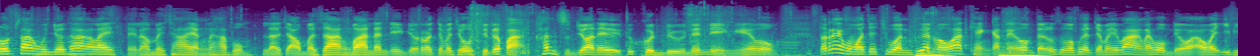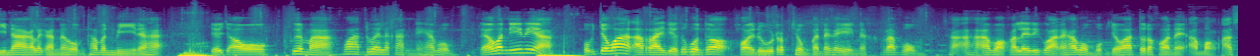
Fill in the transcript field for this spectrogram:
รถสร้างหุ่นยนต์สร้างอะไร แต่เราไม่ใช่อย่างนะครับผม เราจะเอามาสร้างบ้านนั่นเอง เดี๋ยวเราจะมาโชว์ศิลปะขั้นสุดยอดให้ทุกคนดูนั่นเองนะครับผม ตอนแรกผมว่าจะชวนเพื่อนมาวาดแข่งกันนะครับผมแต่รู้สึกว่าเพื่อนจะไม่ว่างนะครับผมเดี๋ยวเอาไว้ EP หน้ากันแล้วกันนะครับผมถ้ามันมีนะฮะเดี๋ยวจะเอาเพื่อนมาวาดด้วยแล้วกันนะครับผม แล้ววันนี้เนี่ยผมจะวาดอะไรเดี๋ยวทุกคนก็คอยดูรับชมกันได้เองนะครับผมอะบอกกันเลยดีกว่านะครับผมผมจะวาดตัวละครใน Among Us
